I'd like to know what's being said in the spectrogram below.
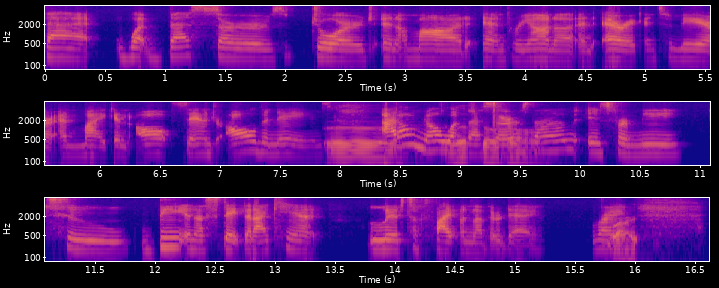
that what best serves George and Ahmaud and Breonna and Eric and Tamir and Mike and all Sandra, all the names. Mm, I don't know what best serves them is for me to be in a state that I can't live to fight another day. Right. right.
